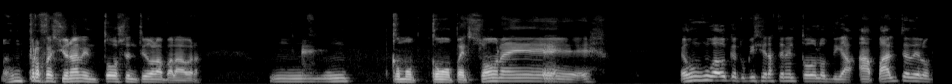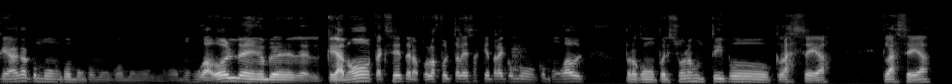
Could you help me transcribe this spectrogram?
es un profesional en todo sentido de la palabra. como, como persona es, es, un jugador que tú quisieras tener todos los días, aparte de lo que haga como, como, como, como, jugador, que anota, etcétera, todas las fortalezas que trae como, como jugador, pero como persona es un tipo clase A, clase A.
